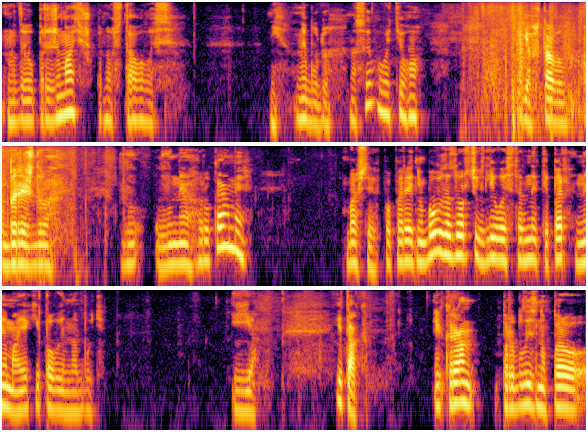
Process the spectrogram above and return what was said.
Треба його прижимати, щоб воно вставилось. Ні, не буду насилувати його. Я вставив обережно двома руками. Бачите, попередньо був зазорчик з лівої сторони, тепер нема, як і повинно бути. І є. І так, екран приблизно по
